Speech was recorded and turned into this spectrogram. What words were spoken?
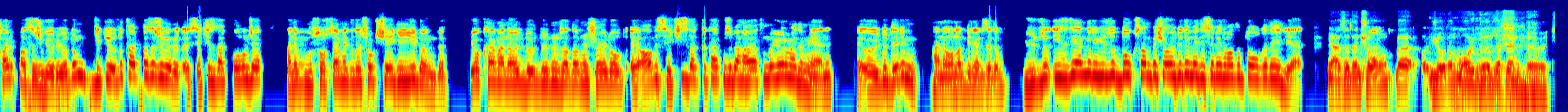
kalp masajı görüyordum. Gidiyordu kalp masajı görüyordu. E 8 dakika olunca hani bu sosyal medyada çok şey geyiği döndü. Yok hemen öldürdüğünüz adamın şöyle oldu. E abi 8 dakika kalp masajı ben hayatımda görmedim yani. E, öldü derim hani ona bir nebze de. Yüzde, izleyenlerin %95'i öldü demediyse benim adım Tolga değil yani. Ya zaten çoğunlukla yorum oydu. Zaten evet.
